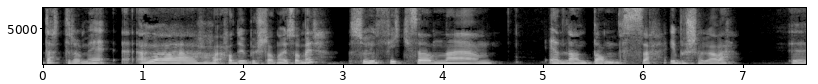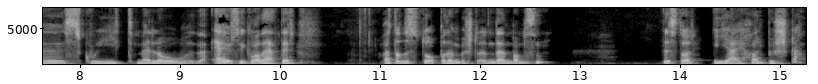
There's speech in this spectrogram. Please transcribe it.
Dattera mi hun hadde jo bursdag nå i sommer, så hun fikk sånn eh, en eller annen bamse i bursdagsgave. Uh, Sweet Mellow Jeg husker ikke hva det heter. Vet du hva det står på den, bursdag, den bamsen? Det står 'Jeg har bursdag',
